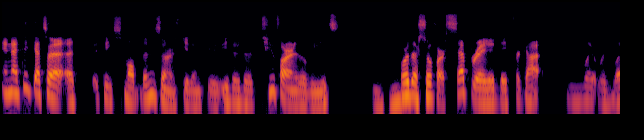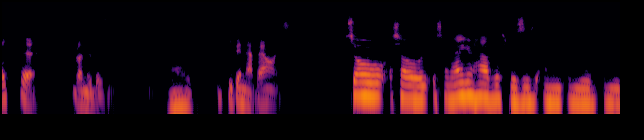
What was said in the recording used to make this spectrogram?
And I think that's a, a I think small business owners get into either they're too far into the weeds, mm-hmm. or they're so far separated they forgot what it was like to run their business. Right. Keeping that balance. So so so now you have this business and, and you're and you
